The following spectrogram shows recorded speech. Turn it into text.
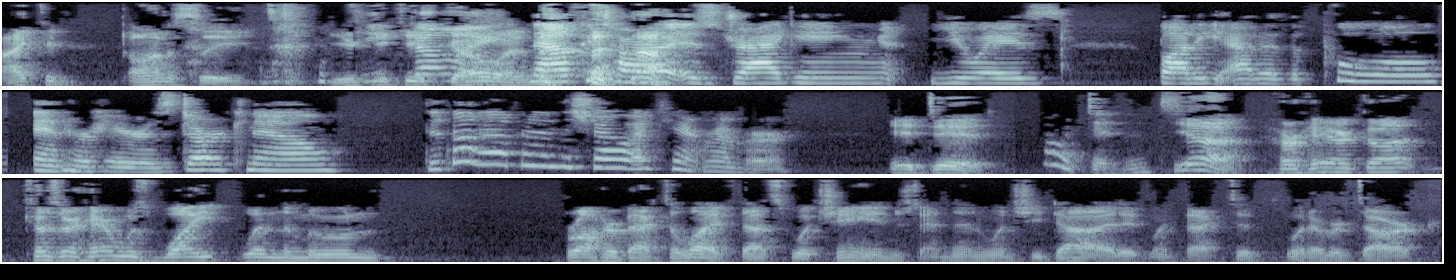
I could honestly. You could Keep keep going. going. now Katara is dragging Yue's body out of the pool, and her hair is dark now. Did that happen in the show? I can't remember. It did. No, it didn't. Yeah, her hair got because her hair was white when the moon brought her back to life. That's what changed, and then when she died, it went back to whatever dark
